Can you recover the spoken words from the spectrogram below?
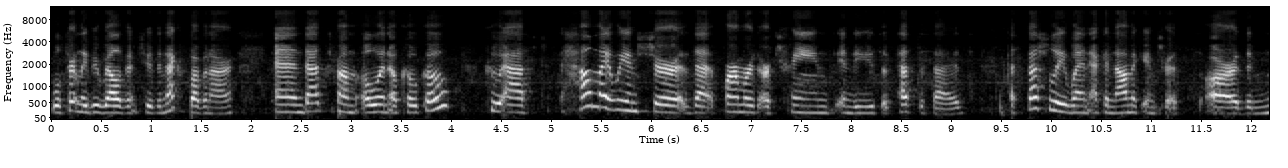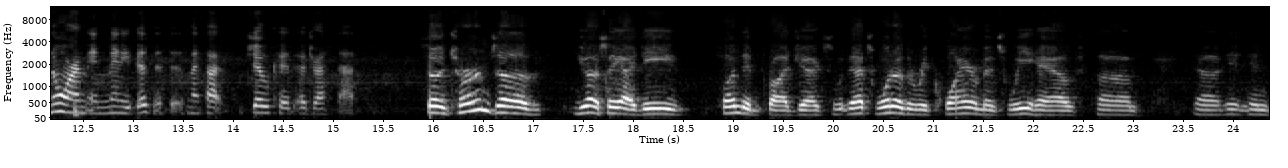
will certainly be relevant to the next webinar. And that's from Owen Okoko, who asked, how might we ensure that farmers are trained in the use of pesticides, especially when economic interests are the norm in many businesses? And I thought Joe could address that. So in terms of USAID funded projects, that's one of the requirements we have um, uh, in, in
